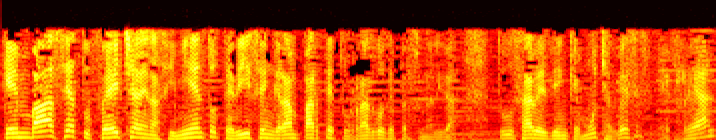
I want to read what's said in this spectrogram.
que en base a tu fecha de nacimiento te dicen gran parte de tus rasgos de personalidad. Tú sabes bien que muchas veces es real,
